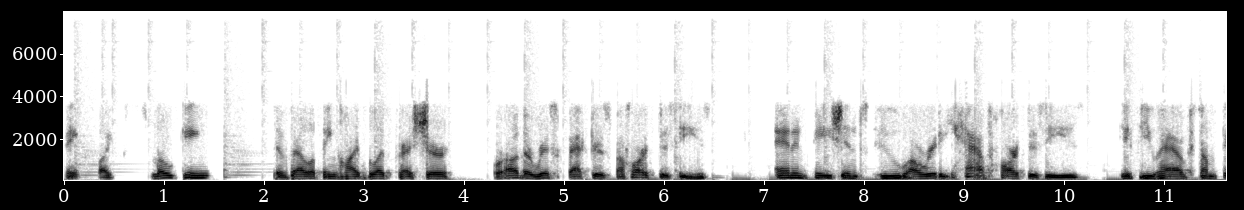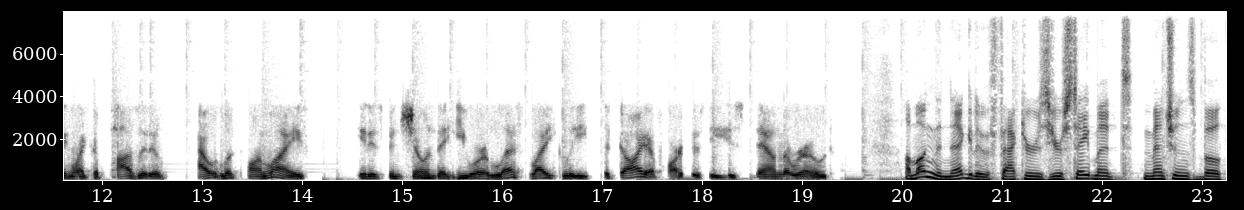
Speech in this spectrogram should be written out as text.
things like smoking, developing high blood pressure, or other risk factors for heart disease. And in patients who already have heart disease, if you have something like a positive outlook on life, it has been shown that you are less likely to die of heart disease down the road. Among the negative factors, your statement mentions both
